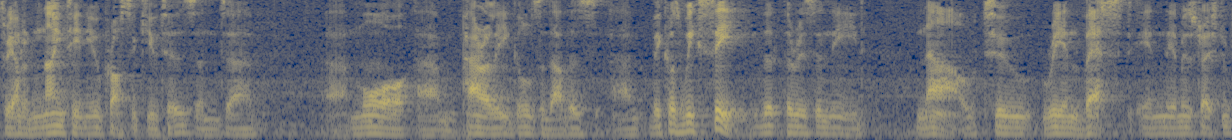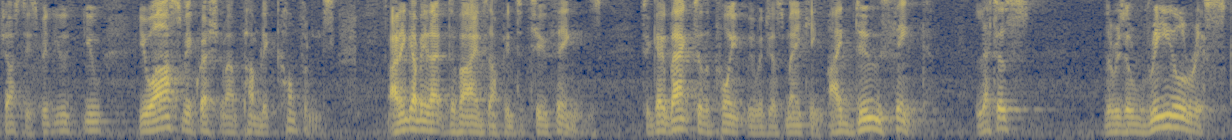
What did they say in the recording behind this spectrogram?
390 new prosecutors and uh, uh, more um, paralegals and others, um, because we see that there is a need now to reinvest in the administration of justice. But you, you you asked me a question about public confidence. I think I mean that divides up into two things. To go back to the point we were just making, I do think, let us, there is a real risk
